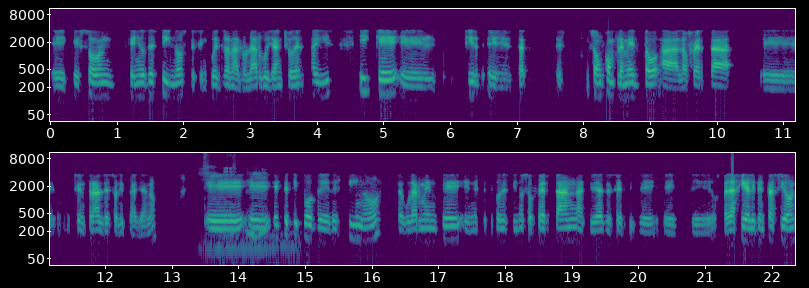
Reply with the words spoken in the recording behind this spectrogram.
eh, que son pequeños destinos que se encuentran a lo largo y ancho del país y que son complemento a la oferta eh, central de Sol y Playa, ¿no? Eh, eh, este tipo de destinos, regularmente en este tipo de destinos se ofertan actividades de, de, hospedaje y alimentación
